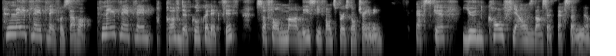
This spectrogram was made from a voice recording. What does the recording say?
Plein, plein, plein, il faut le savoir. Plein, plein, plein de profs de cours collectifs se font demander s'ils font du personal training parce qu'il y a une confiance dans cette personne-là.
